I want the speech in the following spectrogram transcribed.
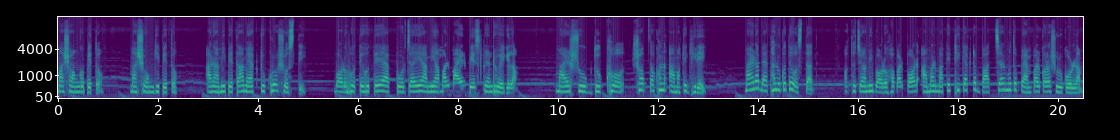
মা সঙ্গ পেত, মা সঙ্গী পেত, আর আমি পেতাম এক টুকরো স্বস্তি। বড় হতে হতে এক পর্যায়ে আমি আমার মায়ের বেস্ট ফ্রেন্ড হয়ে গেলাম। মায়ের সুখ, দুঃখ সব তখন আমাকে ঘিরেই। মায়েরা ব্যথা লুকোতে ওস্তাদ। অথচ আমি বড় হবার পর আমার মাকে ঠিক একটা বাচ্চার মতো প্যাম্পার করা শুরু করলাম।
